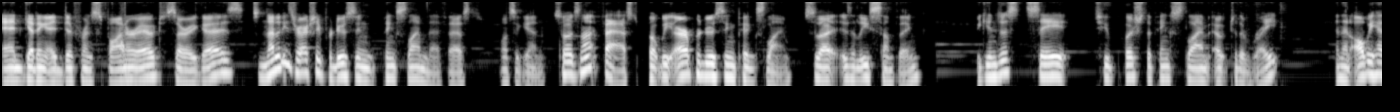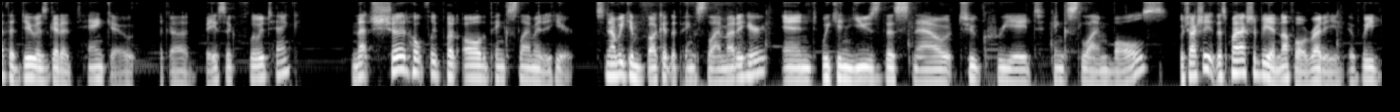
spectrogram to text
and getting a different spawner out. Sorry, guys. So none of these are actually producing pink slime that fast, once again. So it's not fast, but we are producing pink slime. So that is at least something. We can just say to push the pink slime out to the right. And then all we have to do is get a tank out, like a basic fluid tank. And that should hopefully put all the pink slime into here. So now we can bucket the pink slime out of here and we can use this now to create pink slime balls, which actually, this might actually be enough already. If we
